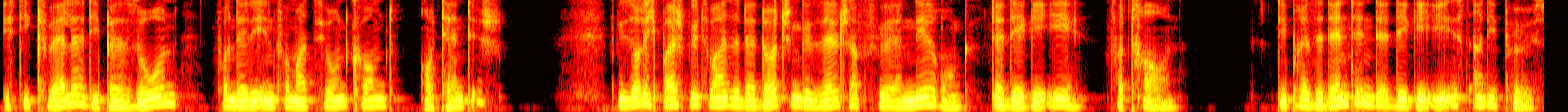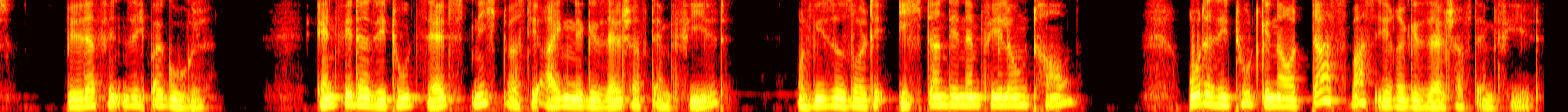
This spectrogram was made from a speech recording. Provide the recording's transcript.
Ist die Quelle, die Person, von der die Information kommt, authentisch? Wie soll ich beispielsweise der Deutschen Gesellschaft für Ernährung, der DGE, vertrauen? Die Präsidentin der DGE ist adipös. Bilder finden sich bei Google. Entweder sie tut selbst nicht, was die eigene Gesellschaft empfiehlt, und wieso sollte ich dann den Empfehlungen trauen? Oder sie tut genau das, was ihre Gesellschaft empfiehlt,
